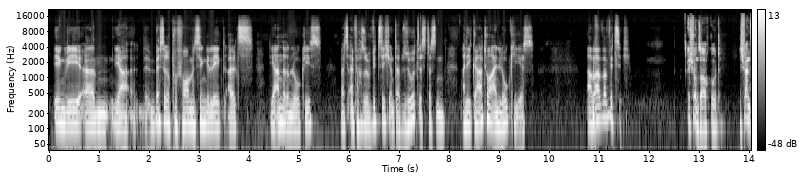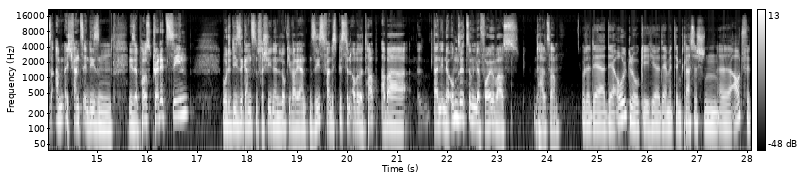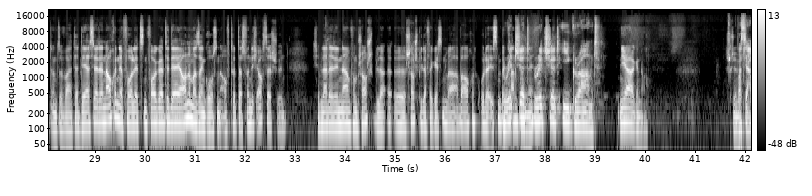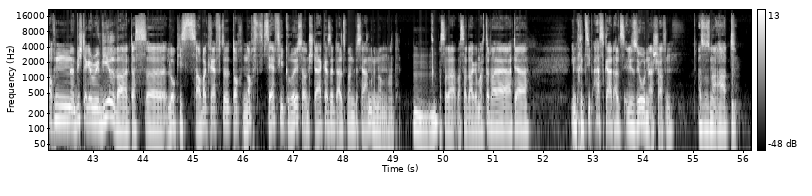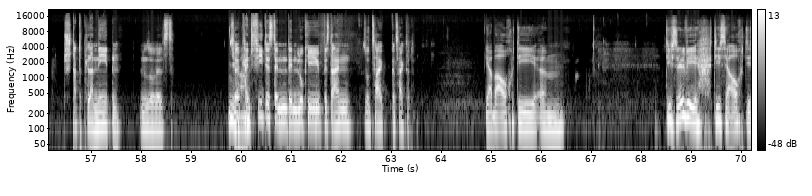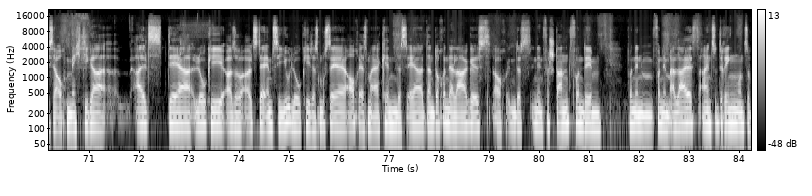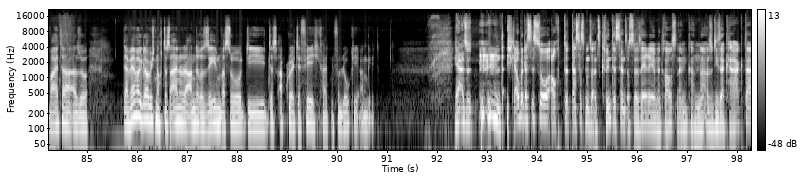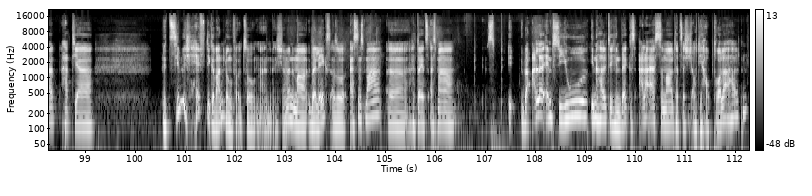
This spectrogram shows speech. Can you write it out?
irgendwie ähm, ja, bessere Performance hingelegt als die anderen Lokis, weil es einfach so witzig und absurd ist, dass ein Alligator ein Loki ist. Aber war witzig. Ich fand's auch gut. Ich fand's, ich fand's in diesem, in dieser Post-Credit-Scene, wo du diese ganzen verschiedenen Loki-Varianten siehst, fand ich ein bisschen over the top, aber dann in der Umsetzung in der Folge war es unterhaltsam. Oder der, der Old Loki hier, der mit dem klassischen äh, Outfit und so weiter, der ist ja dann auch in der vorletzten Folge, hatte der ja auch nochmal seinen großen Auftritt. Das fand ich auch sehr schön. Ich habe leider den Namen vom Schauspieler, äh, Schauspieler vergessen, war aber auch, oder ist ein Bekannter, Richard, ne? Richard E. Grant. Ja, genau. Stimmt. Was ja auch ein wichtiger Reveal war, dass äh, Lokis Zauberkräfte doch noch sehr viel größer und stärker sind, als man bisher angenommen hat. Was, er da, was er da gemacht hat, weil er hat ja im Prinzip Asgard als Illusion erschaffen. Also so eine Art Stadtplaneten, wenn du so willst. Was ja. Ja. kein Feed ist, den, den Loki bis dahin so zeig, gezeigt hat. Ja, aber auch die, ähm, die Sylvie, die ist ja auch, die ist ja auch mächtiger als der Loki, also als der MCU Loki. Das musste er ja auch erstmal erkennen, dass er dann doch in der Lage ist, auch in das, in den Verstand von dem, von dem, von dem Alliance einzudringen und so weiter. Also da werden wir, glaube ich, noch das eine oder andere sehen, was so die, das Upgrade der Fähigkeiten von Loki angeht. Ja, also ich glaube, das ist so auch das, was man so als Quintessenz aus der Serie mit rausnehmen kann. Ne? Also dieser Charakter hat ja eine ziemlich heftige Wandlung vollzogen eigentlich. Wenn du mal überlegst, also erstens mal äh, hat er jetzt erstmal über alle MCU-Inhalte hinweg das allererste Mal tatsächlich auch die Hauptrolle erhalten.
